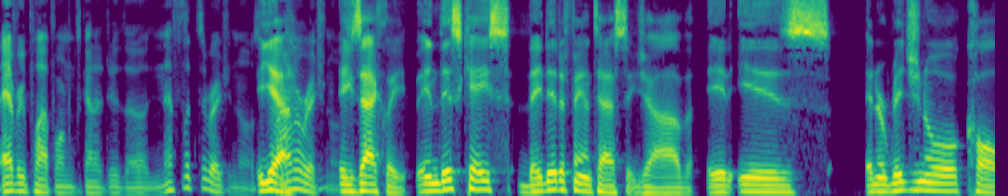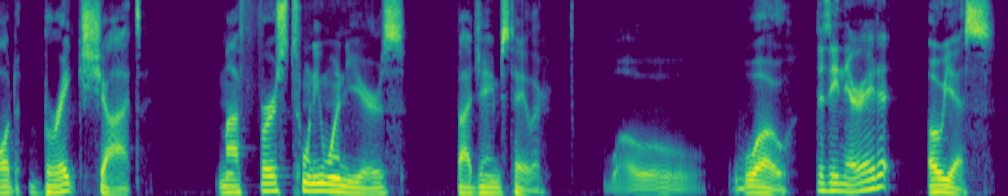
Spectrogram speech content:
Every platform's got to do the Netflix originals, yeah, Prime originals. Exactly. In this case, they did a fantastic job. It is an original called Break Shot, My First 21 Years by James Taylor. Whoa. Whoa. Does he narrate it? Oh, yes.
